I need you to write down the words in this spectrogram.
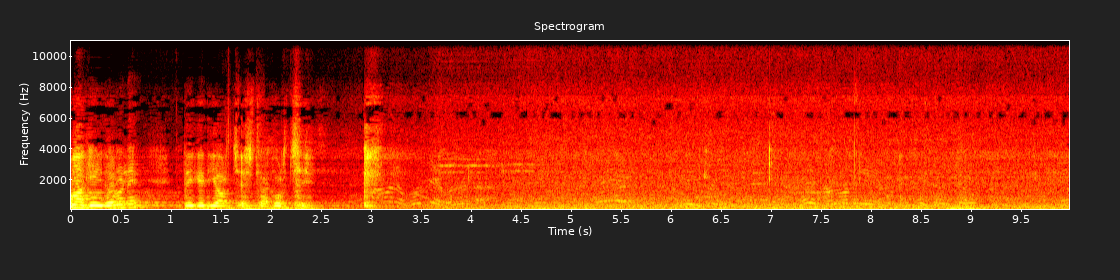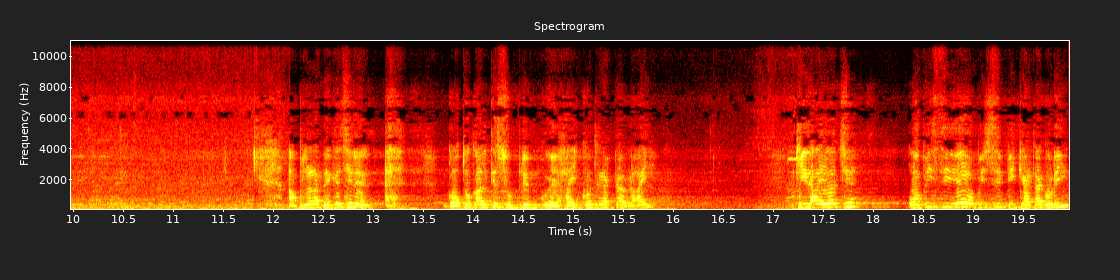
আমাকে এই ধরনের দেখে দেওয়ার চেষ্টা করছে। আপনারা দেখেছিলেন, গতকালকে সুপ্রিম হাইকোর্টের একটা রায়? কি রায় হচ্ছে OBC A OBC B category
